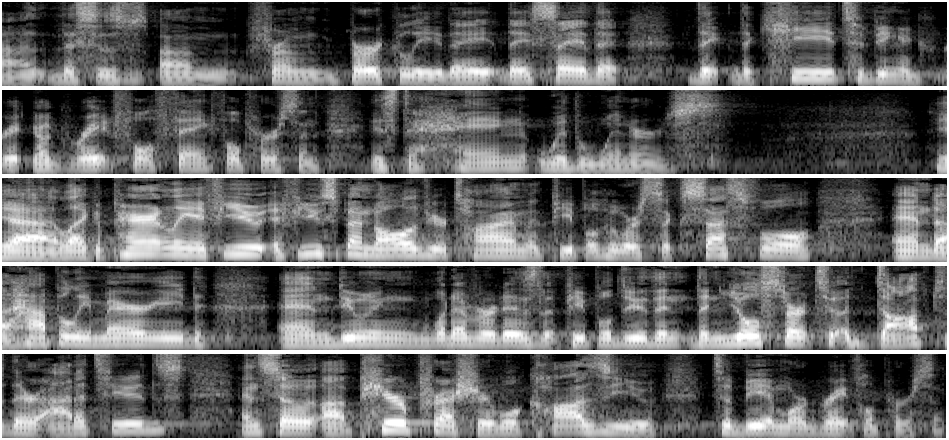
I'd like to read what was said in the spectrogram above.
uh, this is um, from Berkeley. They, they say that the, the key to being a, a grateful, thankful person is to hang with winners. Yeah, like apparently, if you if you spend all of your time with people who are successful and uh, happily married and doing whatever it is that people do, then then you'll start to adopt their attitudes, and so uh, peer pressure will cause you to be a more grateful person.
